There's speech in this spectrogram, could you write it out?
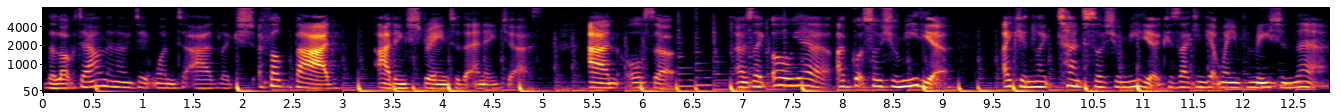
the lockdown, and I didn't want to add, like, sh- I felt bad adding strain to the NHS. And also, I was like, oh, yeah, I've got social media. I can, like, turn to social media because I can get my information there.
